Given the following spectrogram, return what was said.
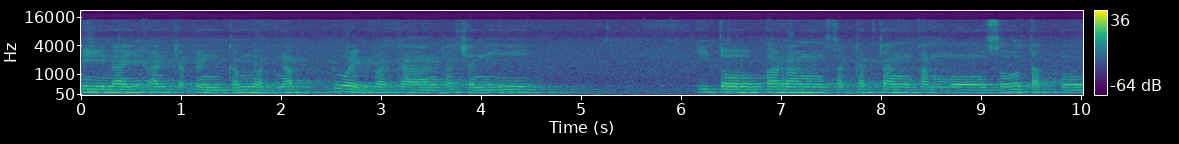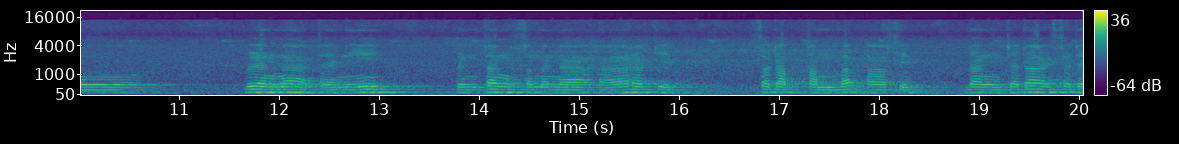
มีในอันจะพึงกำหนดนับด้วยประการลัชนีอิโตปรังสกจจังธรรมโมโสตปโป เบื้องหน้าแต่นี้พึงตั้งสมนาหารกิจสดับธรรมภาสิทธิ ดังจะได้แสด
